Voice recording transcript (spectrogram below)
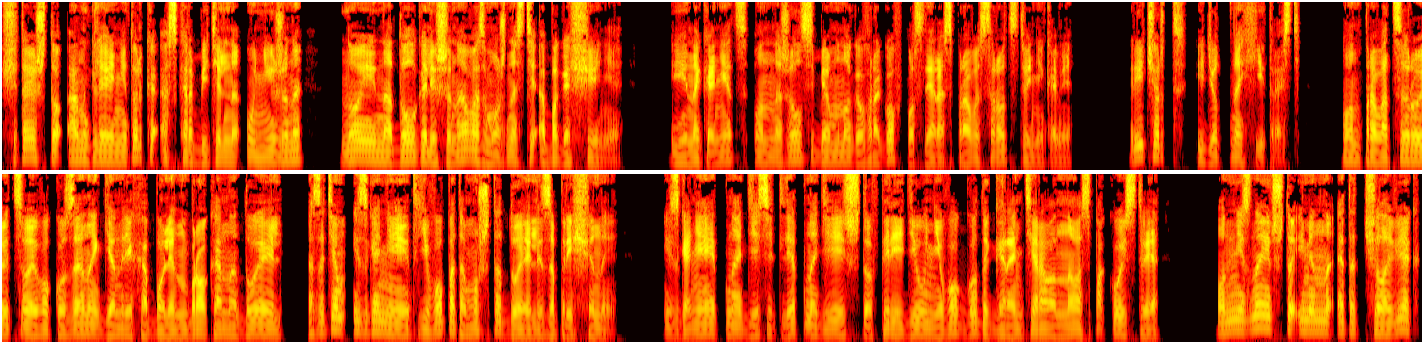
считая, что Англия не только оскорбительно унижена, но и надолго лишена возможности обогащения. И, наконец, он нажил себе много врагов после расправы с родственниками. Ричард идет на хитрость. Он провоцирует своего кузена Генриха Боленброка на дуэль, а затем изгоняет его, потому что дуэли запрещены. Изгоняет на 10 лет, надеясь, что впереди у него годы гарантированного спокойствия. Он не знает, что именно этот человек,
